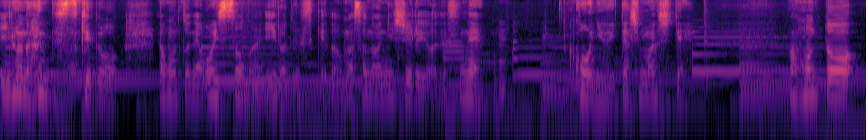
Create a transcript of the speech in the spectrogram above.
色なんですけど。本当ね美味しそうな色ですけど、まあ、その2種類をですね購入いたしまして、まあ、本当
